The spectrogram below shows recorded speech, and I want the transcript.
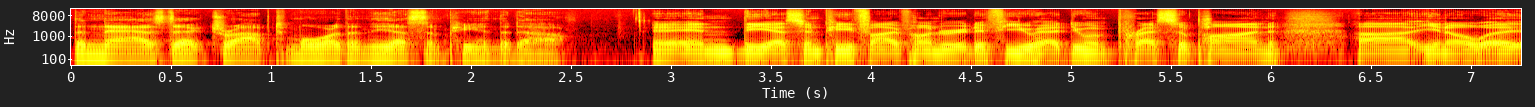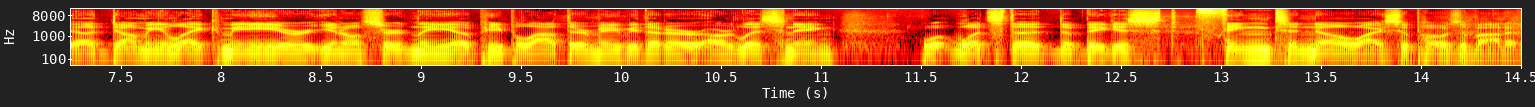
the Nasdaq dropped more than the S&P and the Dow and the S&P 500 if you had to impress upon uh, you know a, a, dummy like me or you know certainly uh, people out there maybe that are, are listening what's the, the biggest thing to know, I suppose, about it?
